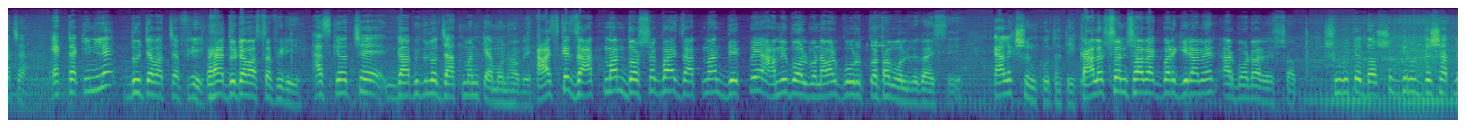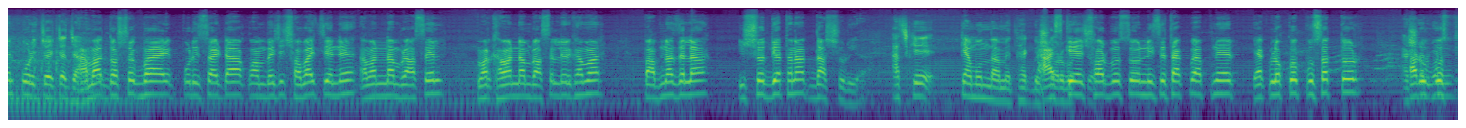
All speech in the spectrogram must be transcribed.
আচ্ছা একটা কিনলে দুইটা বাচ্চা ফ্রি হ্যাঁ দুটা বাচ্চা ফ্রি আজকে হচ্ছে গাবিগুলো জাতমান কেমন হবে? আজকে জাতমান দর্শক ভাই জাতমান দেখবে আমি বলব না আমার গরুর কথা বলবে কয়েছে। কালেকশন কোথা থেকে? কালেকশন সব একবার গ্রামের আর বর্ডারের সব। শুরুতে দর্শকদের উদ্দেশ্যে আপনার পরিচয়টা জানান। আমার দর্শক ভাই পরিচয়টা কম বেশি সবাই চেনে। আমার নাম রাসেল আমার খামার নাম রাসেলের খামার পাবনা জেলা ঈশ্বরদিয়া থানা দাসুরিয়া। আজকে কেমন দামে থাকবে আজকে সর্বোচ্চ? নিচে থাকবে আপনার এক লক্ষ পঁচাত্তর আর আর উপস্থ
